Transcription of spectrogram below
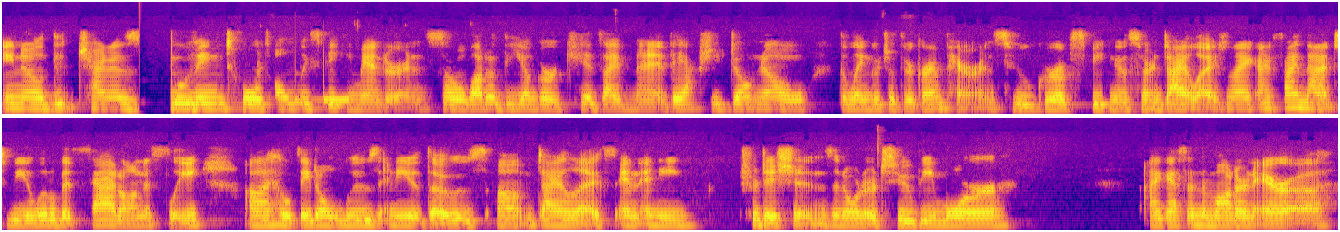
you know, the China's moving towards only speaking Mandarin. So a lot of the younger kids I've met, they actually don't know the language of their grandparents who grew up speaking a certain dialect. And I, I find that to be a little bit sad, honestly. Uh, I hope they don't lose any of those um, dialects and any traditions in order to be more, I guess, in the modern era.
